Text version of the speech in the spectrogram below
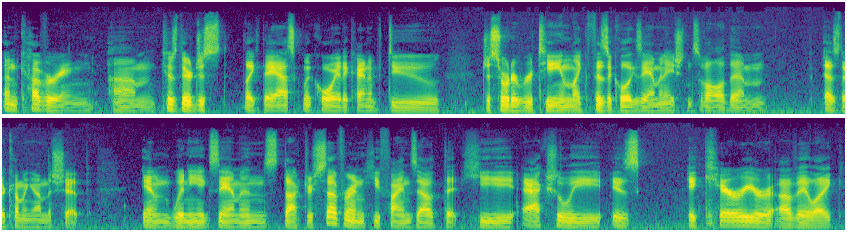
uncovering because they're just like they ask McCoy to kind of do just sort of routine like physical examinations of all of them as they're coming on the ship. And when he examines Dr. Sevrin, he finds out that he actually is a carrier of a like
